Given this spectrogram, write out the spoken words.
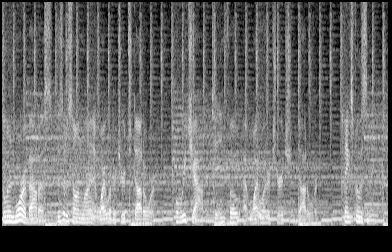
To learn more about us, visit us online at whitewaterchurch.org or reach out to info at whitewaterchurch.org. Thanks for listening.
